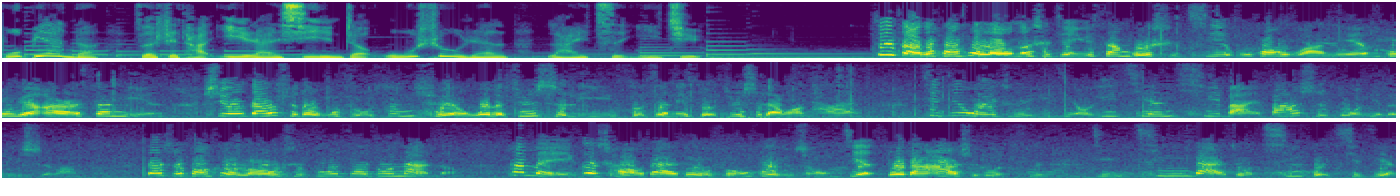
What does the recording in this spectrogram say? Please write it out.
不变的，则是它依然吸引着无数人来此一聚。最早的黄鹤楼呢，是建于三国时期吴黄五二年（公元二二三年），是由当时的吴主孙权为了军事利益所建的一所军事瞭望台。迄今为止，已经有一千七百八十多年的历史了。但是黄鹤楼是多灾多难的，它每一个朝代都有焚毁与重建，多达二十多次，仅清代就七毁七建。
